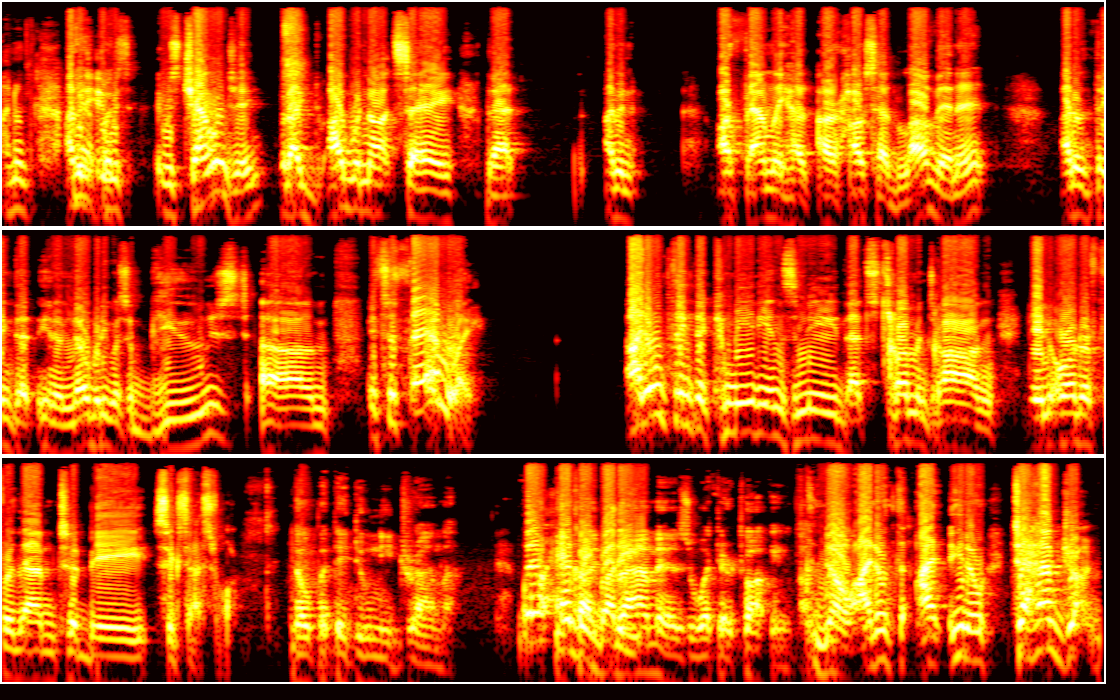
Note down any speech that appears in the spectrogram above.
I don't. I mean, Yeah, it was it was challenging, but I I would not say that. I mean, our family had our house had love in it. I don't think that you know nobody was abused. Um, it's a family. I don't think that comedians need that Sturm und Drang in order for them to be successful. No, but they do need drama. Well, Because everybody. drama is what they're talking about. No, I don't. Th- I you know to have drama,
